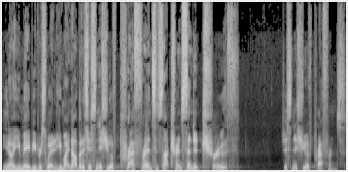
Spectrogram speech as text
you know, you may be persuaded, you might not, but it's just an issue of preference. It's not transcendent truth. Just an issue of preference.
